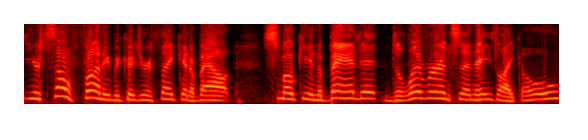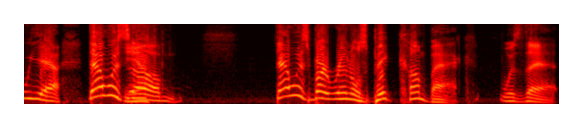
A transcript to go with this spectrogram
you're so funny because you're thinking about Smokey and the Bandit, Deliverance, and he's like, oh yeah, that was Yeah. um, that was Burt Reynolds' big comeback. Was that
